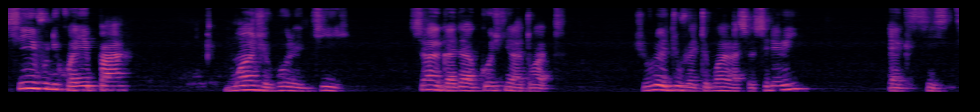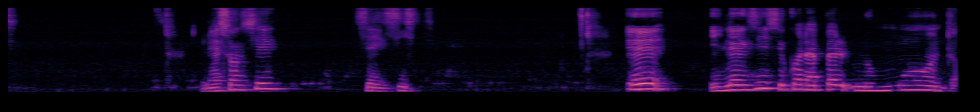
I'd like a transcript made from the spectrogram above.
si vous n'y croyez pas, moi je vous le dis, sans regarder à gauche ni à droite, je vous le dis ouvertement, la sorcellerie existe. Les sorciers, ça existe. Et il existe ce qu'on appelle le monde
